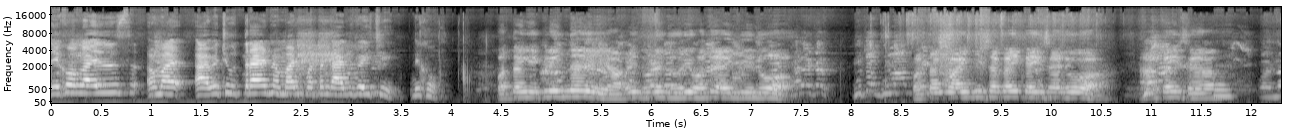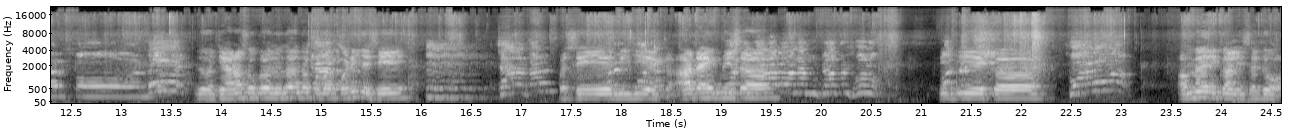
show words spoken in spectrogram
દેખો ગાઈસ અમાર આવે છે ઉત્તરાયણ, અમારી પતંગ આવી ગઈ છે. દેખો. પતંગ એકલી જ નહીં, આપણી જોડે દોરી હોતે આવી ગઈ, જુઓ. પતંગ આવી ગઈ છે કઈ કઈ છે, જુઓ. આ કઈ છે? જો, જ્યાંનો છોકરો જોતો તો ખબર પડી જશે. પછી બીજી એક આ ટાઈપની છે. બીજી એક અમેરિકાની છે, જુઓ.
